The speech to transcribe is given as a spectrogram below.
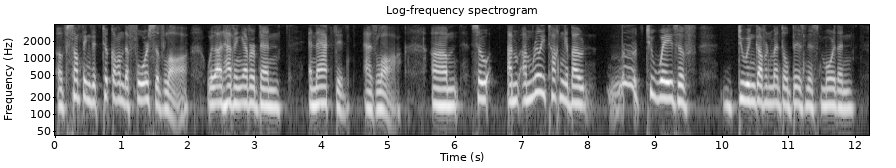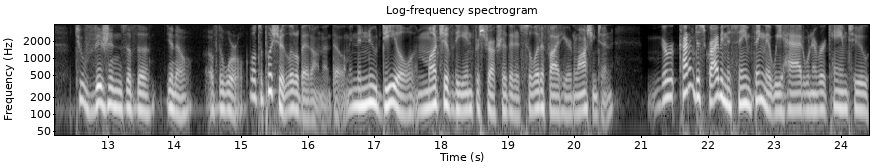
of something that took on the force of law without having ever been enacted as law. Um, so I'm, I'm really talking about uh, two ways of doing governmental business more than two visions of the you know of the world. Well, to push you a little bit on that, though, I mean, the New Deal, much of the infrastructure that is solidified here in Washington, you're kind of describing the same thing that we had whenever it came to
